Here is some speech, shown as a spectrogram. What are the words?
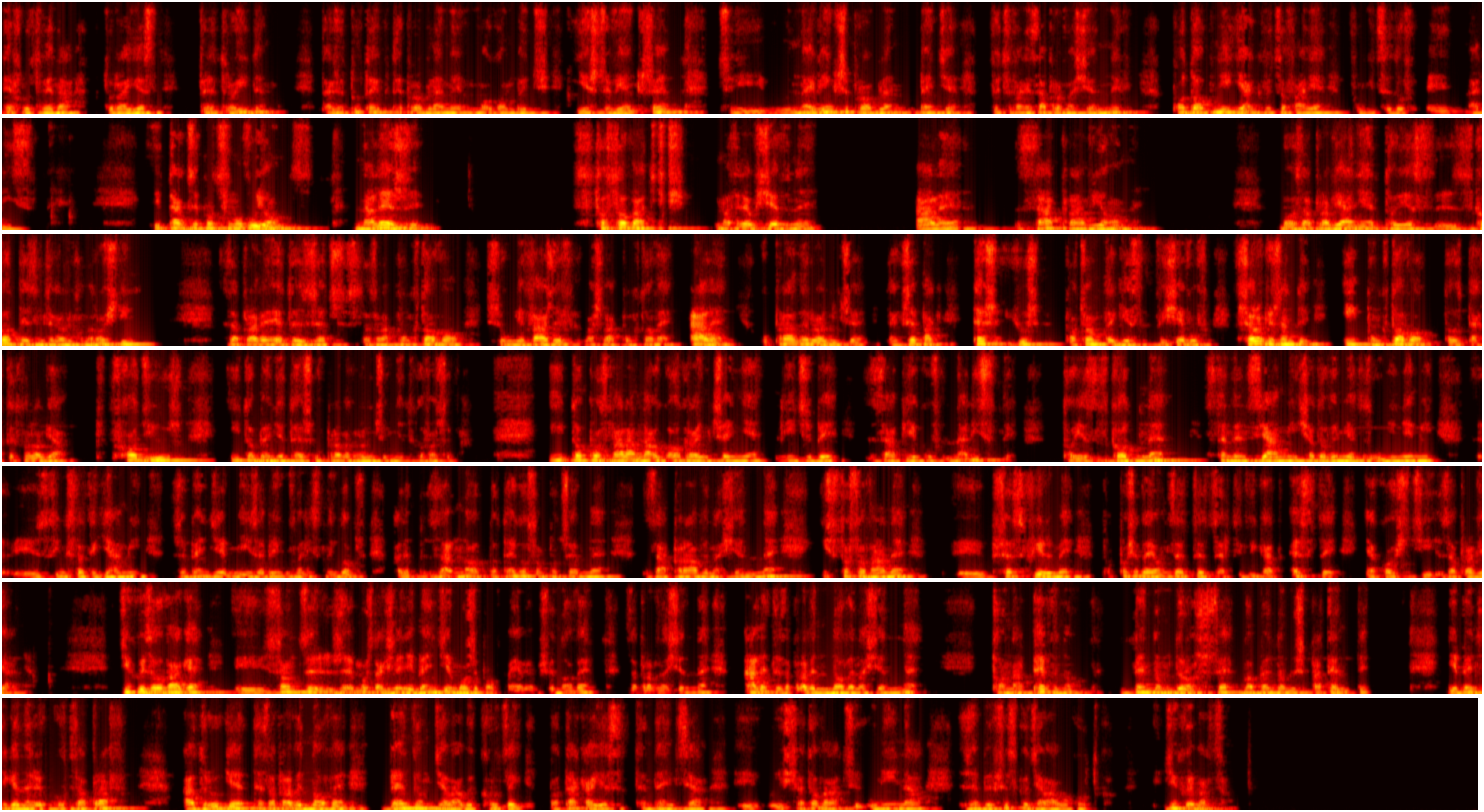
teflutryna, która jest pretroidem. Także tutaj te problemy mogą być jeszcze większe, czyli największy problem będzie wycofanie zapraw nasiennych, podobnie jak wycofanie fungicydów y, nalistnych. I także podsumowując, należy stosować materiał siewny, ale zaprawiony, bo zaprawianie to jest y, zgodne z integralnym hodowlą roślin, Zaprawianie to jest rzecz stosowana punktowo, szczególnie warzyw, warzywa punktowe, ale uprawy rolnicze, jak rzepak, też już początek jest wysiewów w szerokie rzędy i punktowo to ta technologia wchodzi już i to będzie też w uprawach rolniczych, nie tylko warzywach. I to pozwala na ograniczenie liczby zabiegów nalistnych. To jest zgodne z tendencjami światowymi, jak z unijnymi, z tymi strategiami, że będzie mniej zabiegów nalistnych, dobrze, ale za, no, do tego są potrzebne zaprawy nasienne i stosowane y, przez firmy po- posiadające ten certyfikat ESTY jakości zaprawiania. Dziękuję za uwagę. Y, Sądzę, że może tak źle nie będzie, może po- pojawią się nowe zaprawy nasienne, ale te zaprawy nowe nasienne to na pewno będą droższe, bo będą już patenty, nie będzie generyków zapraw, a drugie, te zaprawy nowe będą działały krócej, bo taka jest tendencja y, światowa czy unijna, żeby wszystko działało krótko. Dziękuję bardzo.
